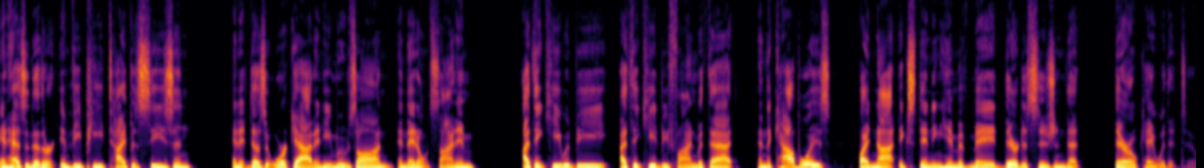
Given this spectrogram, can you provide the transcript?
and has another MVP type of season and it doesn't work out and he moves on and they don't sign him, I think he would be I think he'd be fine with that. And the Cowboys by not extending him have made their decision that they're okay with it too.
